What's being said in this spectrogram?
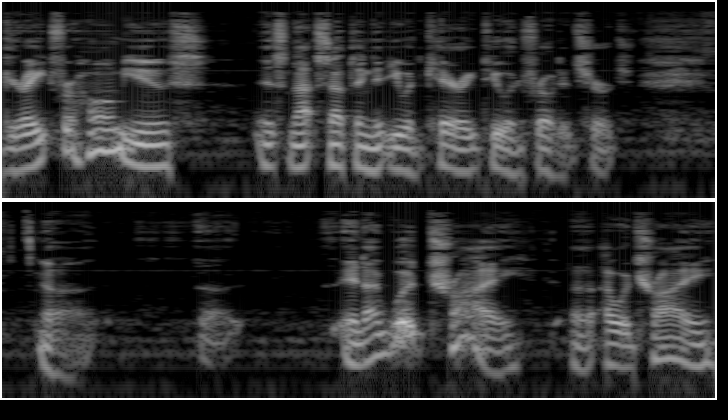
Great for home use. It's not something that you would carry to and fro to church. Uh, uh, and I would try, uh, I would try,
